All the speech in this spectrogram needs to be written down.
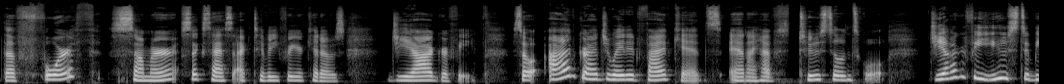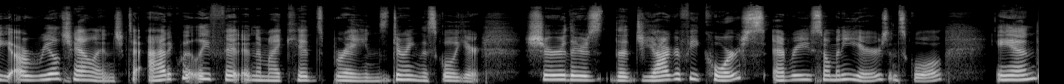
The fourth summer success activity for your kiddos geography. So I've graduated five kids and I have two still in school. Geography used to be a real challenge to adequately fit into my kids' brains during the school year. Sure, there's the geography course every so many years in school, and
